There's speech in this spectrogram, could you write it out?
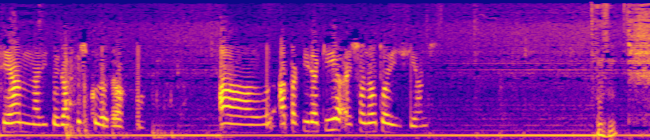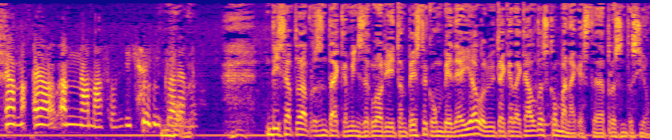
ser en editorial Círculo Rojo. El, a partir d'aquí eh, són autoedicions. Uh -huh. Amb, eh, amb Amazon, diguem clarament. Dissabte va presentar Camins de Glòria i Tempesta, com bé deia, a la Biblioteca de Caldes. Com va anar aquesta presentació?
